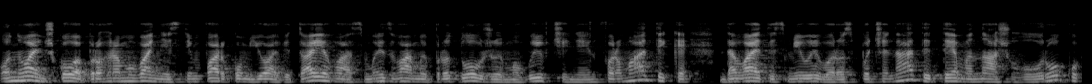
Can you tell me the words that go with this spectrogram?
Онлайн-школа програмування SteamFar.com.ua вітає вас. Ми з вами продовжуємо вивчення інформатики. Давайте сміливо розпочинати. Тема нашого уроку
